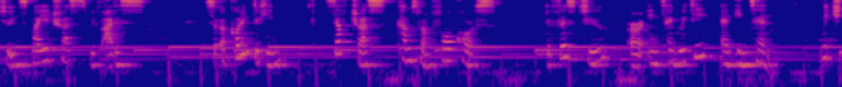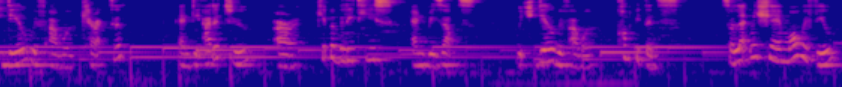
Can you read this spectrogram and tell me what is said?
to inspire trust with others. So, according to him, self trust comes from four cores. The first two are integrity and intent, which deal with our character, and the other two are capabilities and results, which deal with our competence. So, let me share more with you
